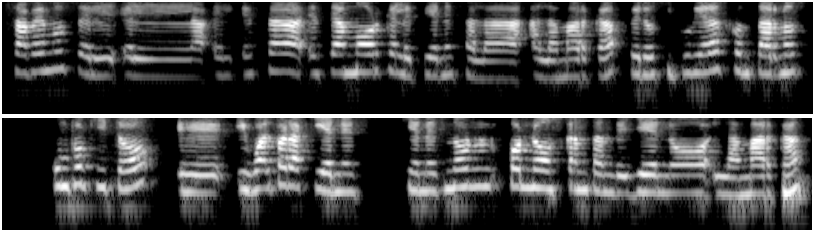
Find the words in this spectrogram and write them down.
sabemos el, el, esta, este amor que le tienes a la, a la, marca, pero si pudieras contarnos un poquito, eh, igual para quienes, quienes no conozcan tan de lleno la marca,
